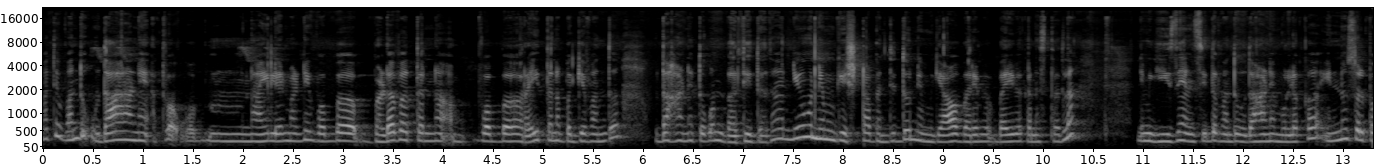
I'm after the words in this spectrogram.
ಮತ್ತು ಒಂದು ಉದಾಹರಣೆ ಅಥವಾ ಒಬ್ಬ ನಾ ಇಲ್ಲಿ ಮಾಡೀನಿ ಒಬ್ಬ ಬಡವ ತನ್ನ ಒಬ್ಬ ರೈತನ ಬಗ್ಗೆ ಒಂದು ಉದಾಹರಣೆ ತೊಗೊಂಡು ಬರೆದಿದ್ದದ. ನೀವು ನಿಮ್ಗೆ ಇಷ್ಟ ಬಂದಿದ್ದು ನಿಮ್ಗೆ ಯಾವ ಬರಿ ಬರಿಬೇಕು ಅನ್ನಿಸ್ತದಲ್ಲ ನಿಮ್ಗೆ ಈಸಿ ಅನಿಸಿದ್ದ ಒಂದು ಉದಾಹರಣೆ ಮೂಲಕ ಇನ್ನೂ ಸ್ವಲ್ಪ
